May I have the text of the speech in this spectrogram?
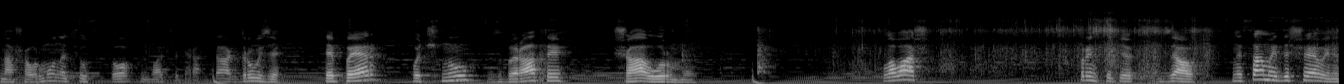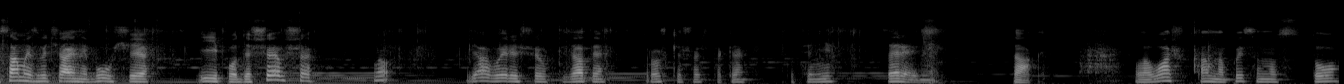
на шаурму на цю 120 грамів. Так, друзі, тепер почну збирати шаурму. Лаваш, в принципі, взяв не самий дешевий, не самий звичайний, був ще і подешевше. Ну, я вирішив взяти трошки щось таке по ціні середнє. Так, лаваш там написано 100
